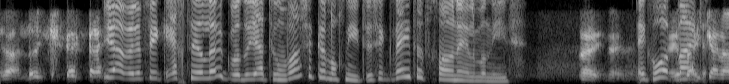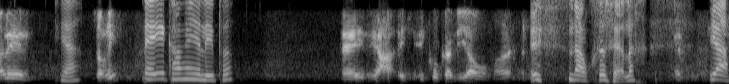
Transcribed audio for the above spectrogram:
Ja, leuk. Ja, maar dat vind ik echt heel leuk, want ja, toen was ik er nog niet, dus ik weet het gewoon helemaal niet. nee, nee, nee. Ik hoor nee, maar maar het- ik ken alleen... Ja. Sorry? Nee, ik hang aan je lippen. Nee, ja, ik, ik ook aan die jouwe, maar... Nou, gezellig. Ja,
